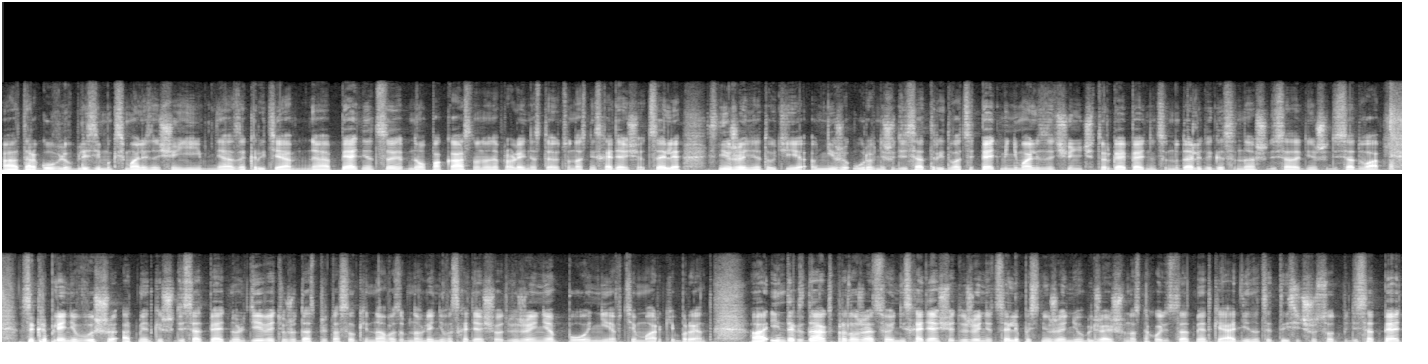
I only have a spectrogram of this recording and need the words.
а, торговлю вблизи максимальных значений а, закрытия пятницы, но пока основное направление остается у нас нисходящее. Цели снижения это уйти ниже уровня 63.25, минимальное значение четверга и пятницы, ну далее двигаться на 61.62. Закрепление выше отметки 65.09 уже даст предпосылки на возобновление восходящего движения по нефти марки Brent. Индекс DAX продолжает свое нисходящее движение, цели по снижению у ближайшей у нас находится отметка 11655,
